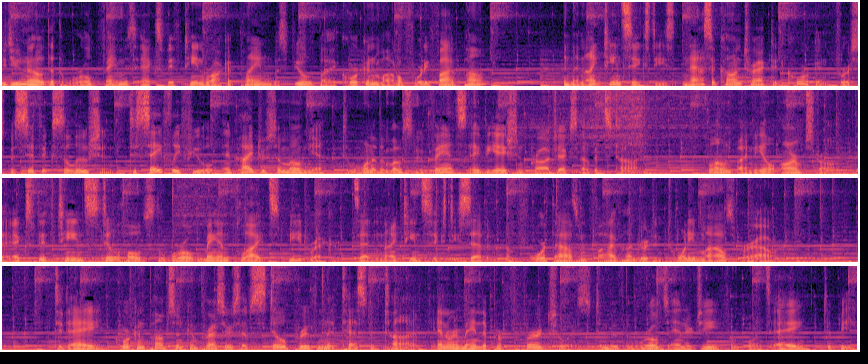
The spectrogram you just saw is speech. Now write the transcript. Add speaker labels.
Speaker 1: Did you know that the world famous X 15 rocket plane was fueled by a Corken Model 45 pump? In the 1960s, NASA contracted Corken for a specific solution to safely fuel anhydrous ammonia into one of the most advanced aviation projects of its time. Flown by Neil Armstrong, the X 15 still holds the world manned flight speed record set in 1967 of 4,520 miles per hour. Today, Corken pumps and compressors have still proven the test of time and remain the preferred choice to move the world's energy from points A to B.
